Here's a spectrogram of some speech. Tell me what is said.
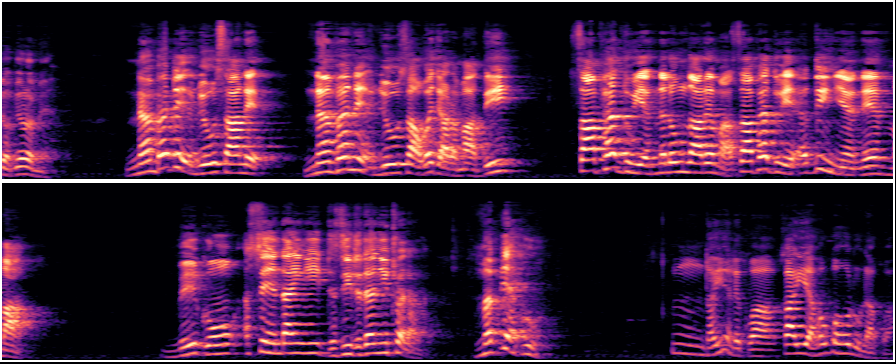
ပြောတာလဲတပည့်တော်ပြောရမယ်နံပါတ်1အမျိုးအစားနဲ့နံပါတ်2အမျိုးအစားဝက်ကြရမသည်စာဖတ်သူရဲ့နှလုံးသားထဲမှာစာဖတ်သူရဲ့အသိဉာဏ်ထဲမှာမေကွန်အစင်တိုင်းကြီးဒစီတန်းကြီးထွက်လာတာမပြတ်ဘူးဟွန်းဒါကြီးရလေကွာကာကြီးကဟုတ်ကောဟုတ်လို့လားကွာ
